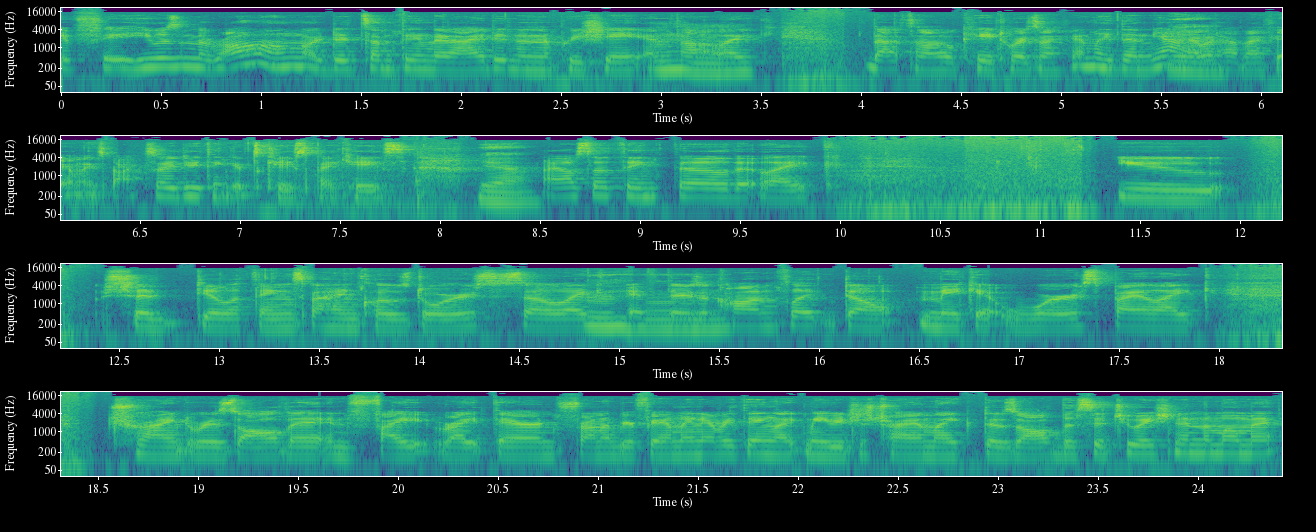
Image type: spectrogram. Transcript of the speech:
if he was in the wrong or did something that i didn't appreciate and thought mm-hmm. like that's not okay towards my family then yeah, i would have my family's back so i do think it's case by case Yeah. i also think though that like you should deal with things behind closed doors. So like if there's a mm-hmm. conflict, don't make it worse by like trying to resolve it and fight right there in front of your family and everything. Like maybe just try and like dissolve the situation in the moment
